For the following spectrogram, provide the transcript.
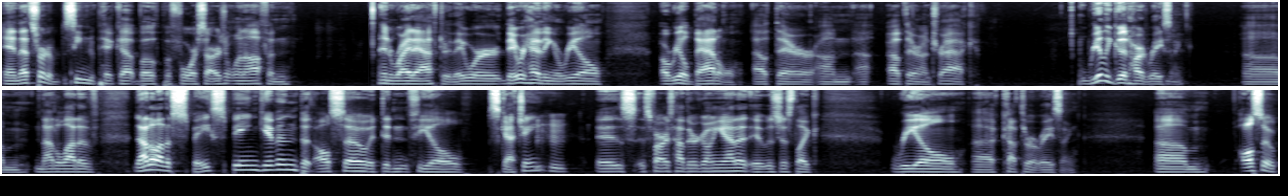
and that sort of seemed to pick up both before Sargeant went off and and right after. They were they were having a real a real battle out there on uh, out there on track. Really good hard racing. Um, not a lot of not a lot of space being given, but also it didn't feel sketchy as as far as how they were going at it. It was just like real uh, cutthroat racing. Um, also,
